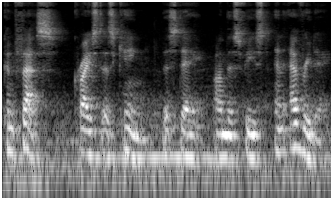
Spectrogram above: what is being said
confess Christ as King this day, on this feast, and every day.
